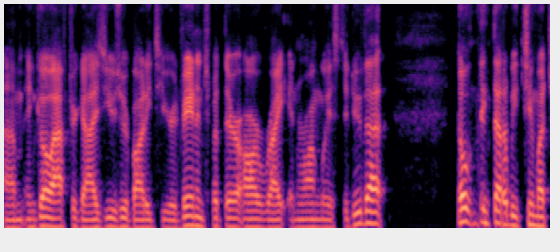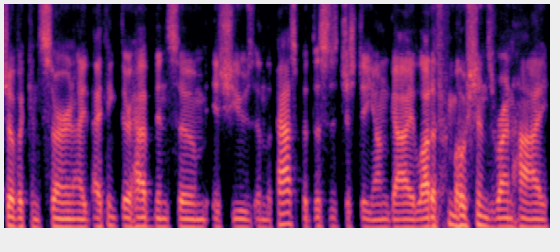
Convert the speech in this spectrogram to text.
um, and go after guys, use your body to your advantage, but there are right and wrong ways to do that. Don't think that'll be too much of a concern. I, I think there have been some issues in the past, but this is just a young guy. A lot of emotions run high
